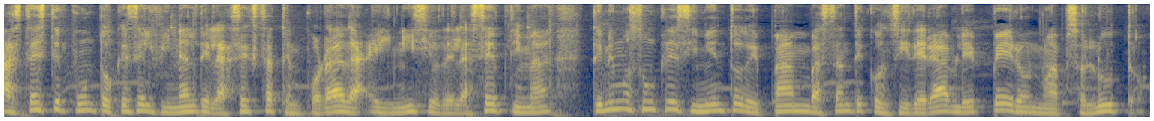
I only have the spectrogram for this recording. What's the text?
Hasta este punto, que es el final de la sexta temporada e inicio de la séptima, tenemos un crecimiento de Pam bastante considerable, pero no absoluto,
